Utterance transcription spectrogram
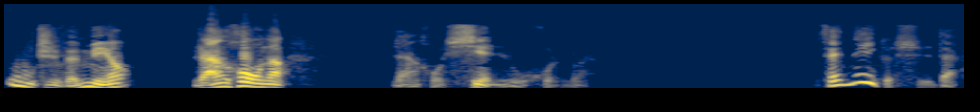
物质文明，然后呢，然后陷入混乱。在那个时代，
